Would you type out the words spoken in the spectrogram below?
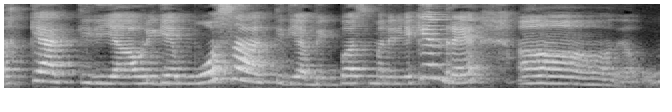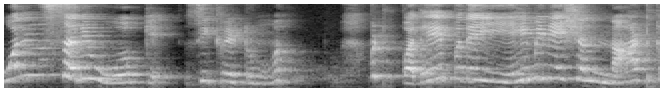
ಧಕ್ಕೆ ಆಗ್ತಿದೆಯಾ? ಅವಳಿಗೆ ಮೋಸ ಆಗ್ತಿದೆಯಾ ಬಿಗ್ ಬಾಸ್ ಮನೇಲಿ? ಏಕೆಂದರೆ ಒಂದು ಸರಿ ಓಕೆ ಸೀಕ್ರೆಟ್ ರೂಮ್ ಬಟ್ ಪದೇ ಪದೇ ಈ ಎಲಿಮಿನೇಷನ್ ನಾಟಕ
